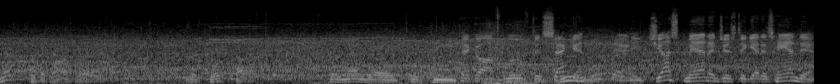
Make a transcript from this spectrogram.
Next to the Padres, Pickoff move to second, and he just manages to get his hand in.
